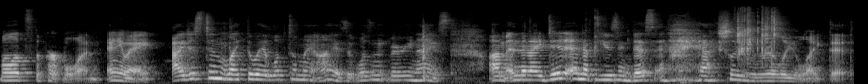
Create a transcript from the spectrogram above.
Well, it's the purple one. Anyway, I just didn't like the way it looked on my eyes. It wasn't very nice. Um, and then I did end up using this and I actually really liked it.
